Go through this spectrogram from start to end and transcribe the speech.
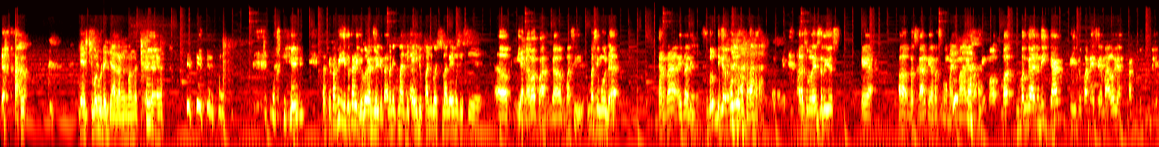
Cu- yes cuman udah jarang banget Oke. Tapi itu tadi gue kan kita. menikmati kehidupan gue sebagai musisi Oke, ya nggak apa-apa, nggak masih masih muda. Karena itu tadi sebelum 30 harus mulai serius kayak oh, kok sekarang kayak masih mau main-main, masih mau mau menggantikan kehidupan SMA lo yang kan gitu ya.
